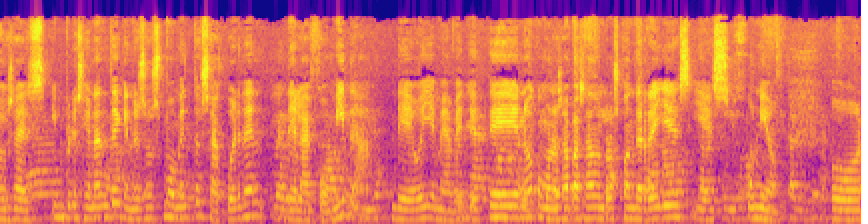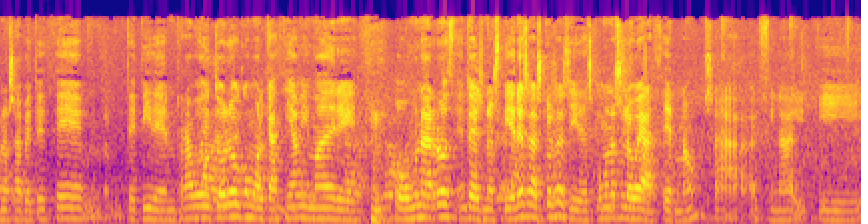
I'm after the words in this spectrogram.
o sea, es impresionante que en esos momentos se acuerden de la comida, de oye, me apetece, ¿no? Como nos ha pasado un roscón de reyes y es junio, o nos apetece, te piden rabo de toro como el que hacía mi madre, o un arroz, entonces nos piden esas cosas y dices, ¿cómo no se lo voy a hacer, no? O sea, al final y...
